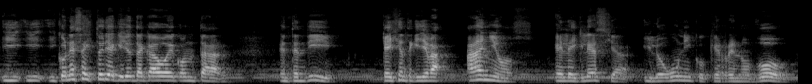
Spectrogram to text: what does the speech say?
y con esa historia que yo te acabo de contar, entendí que hay gente que lleva años en la iglesia y lo único que renovó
